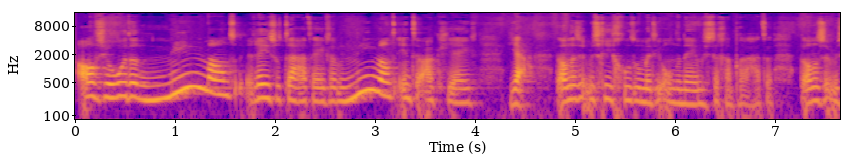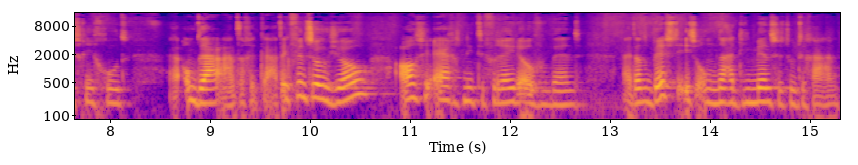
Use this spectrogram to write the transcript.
Als je hoort dat niemand resultaat heeft, dat niemand interactie heeft, ja, dan is het misschien goed om met die ondernemers te gaan praten. Dan is het misschien goed uh, om daar aan te gaan kaarten. Ik vind sowieso, als je ergens niet tevreden over bent, uh, dat het beste is om naar die mensen toe te gaan.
